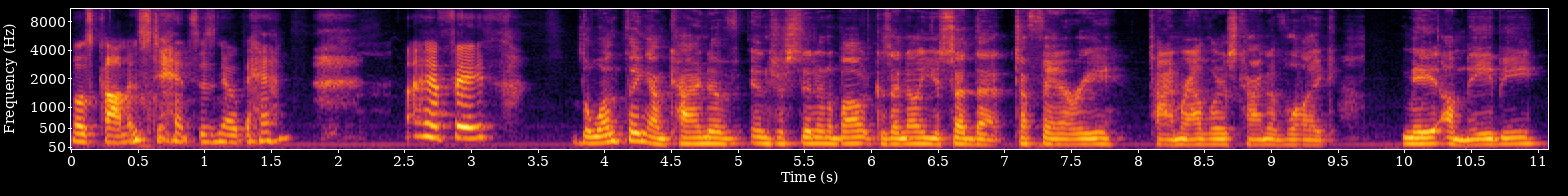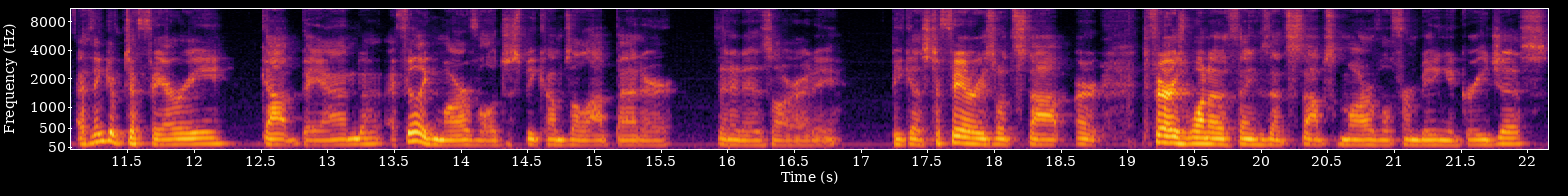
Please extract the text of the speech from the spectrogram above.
most common stance is no ban. I have faith. The one thing I'm kind of interested in about because I know you said that Teferi Time Raveler is kind of like may a maybe. I think if Teferi got banned, I feel like Marvel just becomes a lot better than it is already because Teferi is what stop or Teferi is one of the things that stops Marvel from being egregious.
